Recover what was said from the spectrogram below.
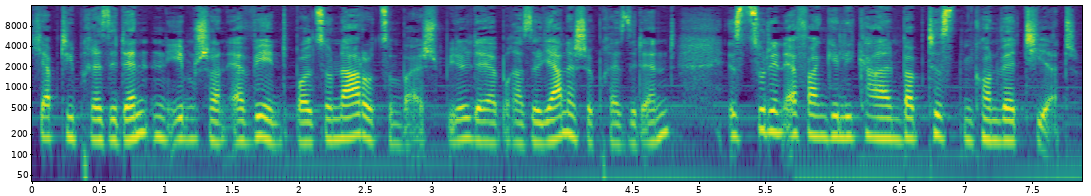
Ich habe die Präsidenten eben schon erwähnt. Bolsonaro zum Beispiel, der brasilianische Präsident, ist zu den evangelikalen Baptisten konvertiert.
